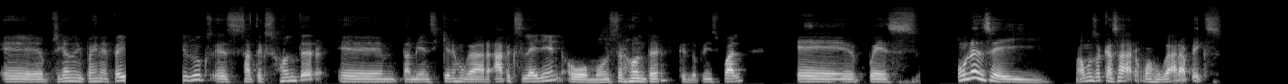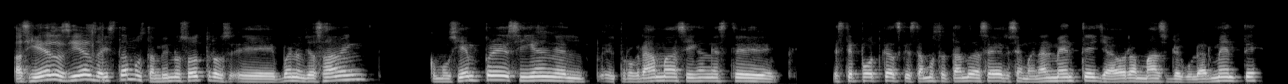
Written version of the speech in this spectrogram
eh, sigan mi página de Facebook, es Satex Hunter. También si quieren jugar Apex Legends o Monster Hunter, que es lo principal, pues únanse y vamos a cazar o a jugar Apex. Así es, así es, ahí estamos también nosotros. bueno, ya saben, como siempre, sigan el, programa, sigan este, este podcast que estamos tratando de hacer semanalmente y ahora más regularmente,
